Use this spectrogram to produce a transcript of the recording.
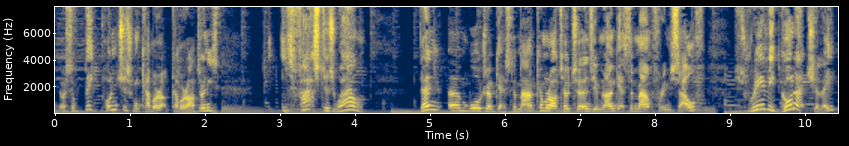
There are some big punches from Camar- Comoroto, and he's he's fast as well. Then um, Wardlow gets the mount. Comoroto turns him round, gets the mount for himself. It's really good, actually.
